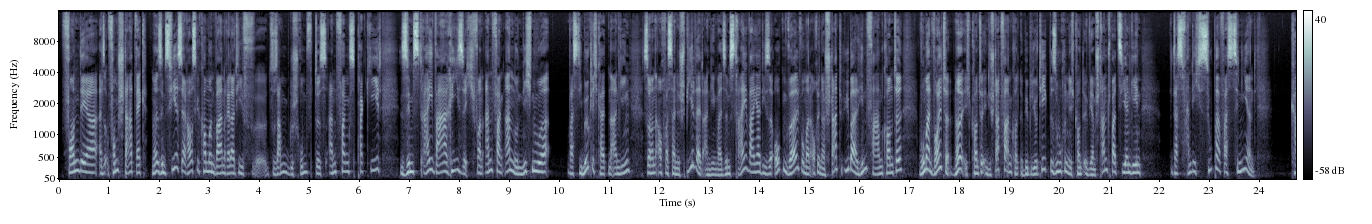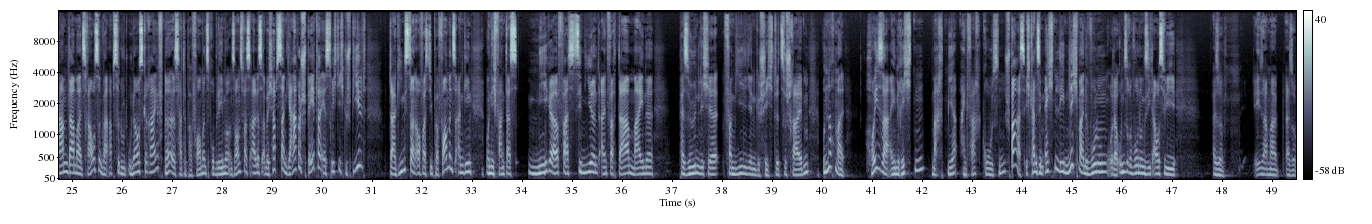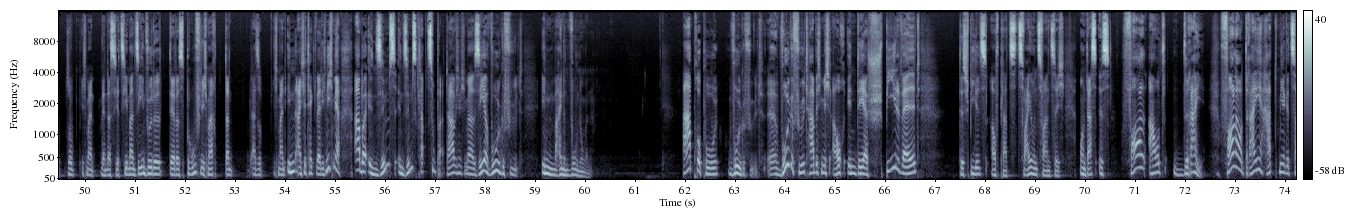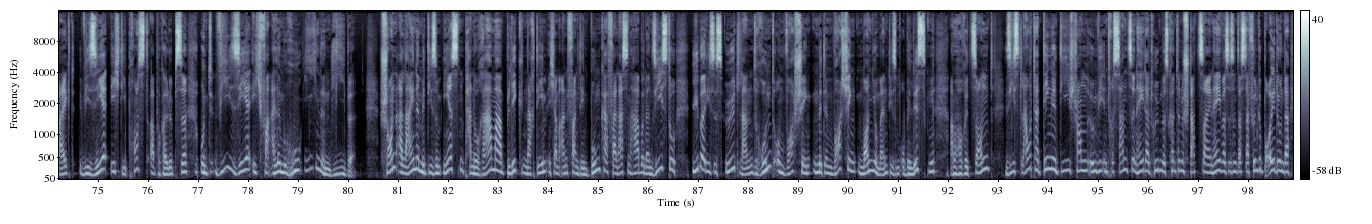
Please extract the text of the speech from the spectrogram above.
von der, also vom Start weg. Ne? Sims 4 ist ja rausgekommen und war ein relativ äh, zusammengeschrumpftes Anfangspaket. Sims 3 war riesig von Anfang an und nicht nur was die Möglichkeiten anging, sondern auch was seine Spielwelt anging, weil Sims 3 war ja diese Open World, wo man auch in der Stadt überall hinfahren konnte, wo man wollte. Ne? Ich konnte in die Stadt fahren, konnte eine Bibliothek besuchen, ich konnte irgendwie am Strand spazieren gehen. Das fand ich super faszinierend kam damals raus und war absolut unausgereift. Ne? Es hatte Performance-Probleme und sonst was alles. Aber ich habe es dann Jahre später erst richtig gespielt. Da ging es dann auch, was die Performance anging. Und ich fand das mega faszinierend, einfach da meine persönliche Familiengeschichte zu schreiben. Und nochmal, Häuser einrichten macht mir einfach großen Spaß. Ich kann es im echten Leben nicht. Meine Wohnung oder unsere Wohnung sieht aus wie, also ich sag mal, also so, ich meine, wenn das jetzt jemand sehen würde, der das beruflich macht, dann also ich meine, Innenarchitekt werde ich nicht mehr, aber in Sims, in Sims klappt super. Da habe ich mich immer sehr wohl gefühlt in meinen Wohnungen. Apropos wohlgefühlt. Äh, wohlgefühlt habe ich mich auch in der Spielwelt des Spiels auf Platz 22 und das ist Fallout 3. Fallout 3 hat mir gezeigt, wie sehr ich die Postapokalypse und wie sehr ich vor allem Ruinen liebe. Schon alleine mit diesem ersten Panoramablick, nachdem ich am Anfang den Bunker verlassen habe, dann siehst du über dieses Ödland rund um Washington mit dem Washington Monument, diesem Obelisken am Horizont, siehst lauter Dinge, die schon irgendwie interessant sind. Hey, da drüben, das könnte eine Stadt sein. Hey, was ist denn das da für ein Gebäude? Und da,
